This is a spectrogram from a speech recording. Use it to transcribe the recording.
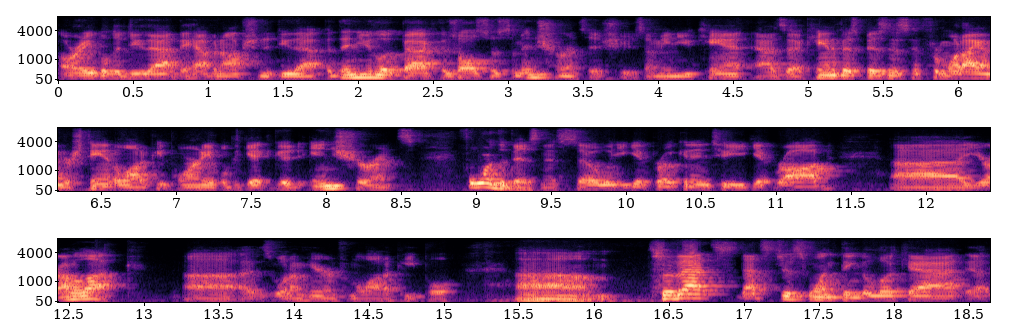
are able to do that. They have an option to do that. But then you look back, there's also some insurance issues. I mean, you can't, as a cannabis business, from what I understand, a lot of people aren't able to get good insurance for the business. So when you get broken into, you get robbed, uh, you're out of luck, uh, is what I'm hearing from a lot of people. Um, so that's that's just one thing to look at. Uh,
